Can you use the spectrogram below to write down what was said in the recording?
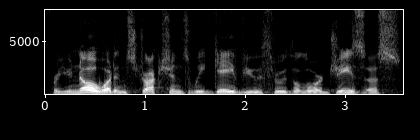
For you know what instructions we gave you through the Lord Jesus,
